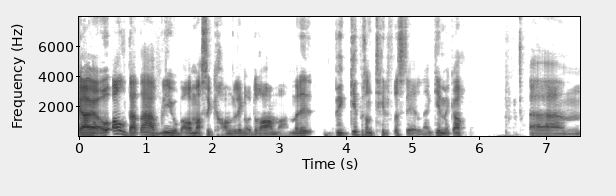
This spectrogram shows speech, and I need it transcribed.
Ja, ja, og alt dette her blir jo bare masse krangling og drama, men det bygger på sånn tilfredsstillende gimmicker. Um,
